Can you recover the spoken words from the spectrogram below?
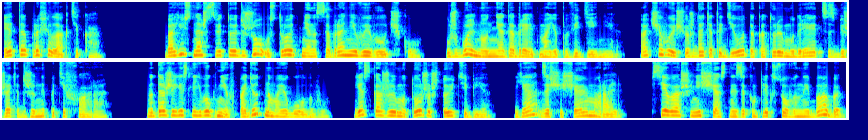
«Это профилактика. Боюсь, наш святой Джо устроит мне на собрании выволочку. Уж больно он не одобряет мое поведение. А чего еще ждать от идиота, который умудряется сбежать от жены Патифара? Но даже если его гнев пойдет на мою голову, я скажу ему то же, что и тебе. Я защищаю мораль. Все ваши несчастные закомплексованные бабы,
